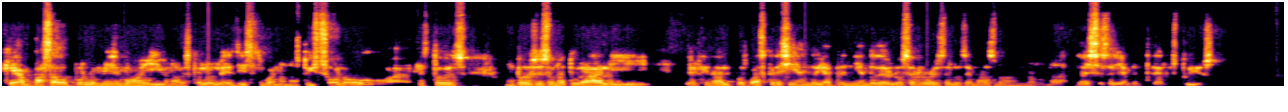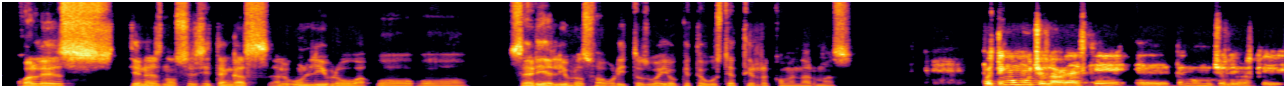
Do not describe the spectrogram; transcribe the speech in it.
que, han pasado por lo mismo y una vez que lo lees dices, bueno, no estoy solo, esto es un proceso natural y, y al final pues vas creciendo y aprendiendo de los errores de los demás, no, no, no necesariamente de los tuyos. ¿Cuáles tienes, no sé si tengas algún libro o, o, serie de libros favoritos, güey, o que te guste a ti recomendar más? Pues tengo muchos, la verdad es que eh, tengo muchos libros que,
